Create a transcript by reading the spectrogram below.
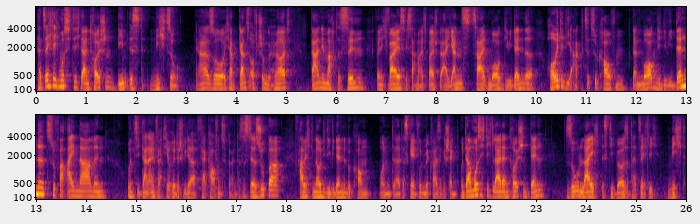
Tatsächlich muss ich dich da enttäuschen, dem ist nicht so. Ja, also ich habe ganz oft schon gehört, Daniel macht es Sinn, wenn ich weiß, ich sage mal als Beispiel, Allianz zahlt morgen Dividende, heute die Aktie zu kaufen, dann morgen die Dividende zu vereinnahmen und sie dann einfach theoretisch wieder verkaufen zu können. Das ist ja super, habe ich genau die Dividende bekommen und äh, das Geld wurde mir quasi geschenkt. Und da muss ich dich leider enttäuschen, denn so leicht ist die Börse tatsächlich nicht.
